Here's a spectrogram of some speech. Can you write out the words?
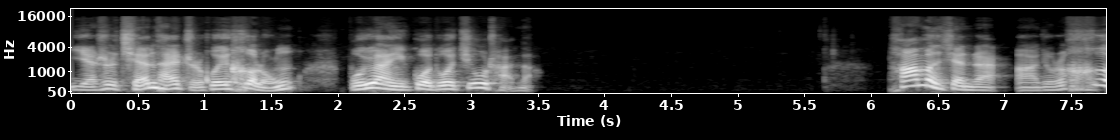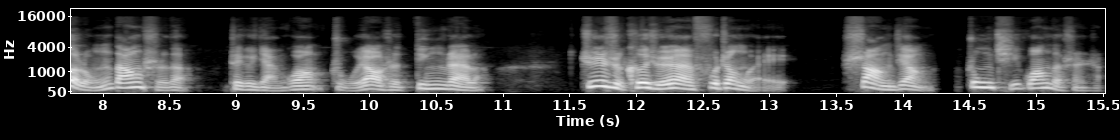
也是前台指挥贺龙不愿意过多纠缠的。他们现在啊，就是贺龙当时的这个眼光，主要是盯在了军事科学院副政委上将钟其光的身上。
